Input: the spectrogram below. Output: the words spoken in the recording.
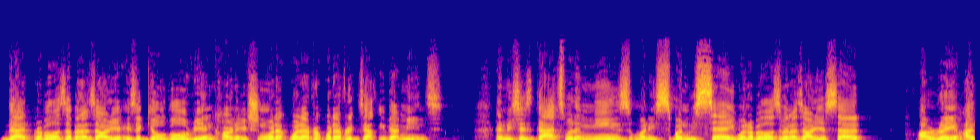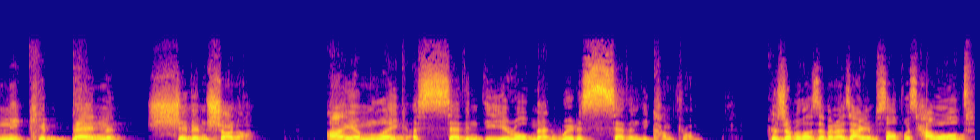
that Rabbi Elazar ben Azariah is a Gilgul, a reincarnation, whatever, whatever exactly that means. And he says that's what it means when, he, when we say, when Rabbi Elazar ben Azariah said, Hare ani ben Shivim Shana. I am like a 70 year old man. Where does 70 come from? Because Rabbi Elazar ben Azariah himself was how old?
